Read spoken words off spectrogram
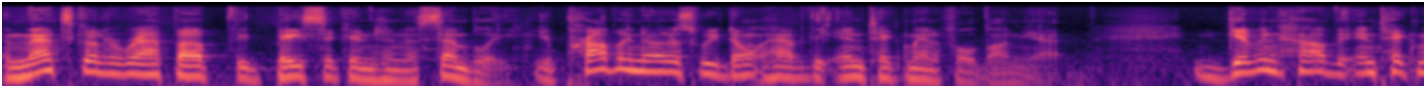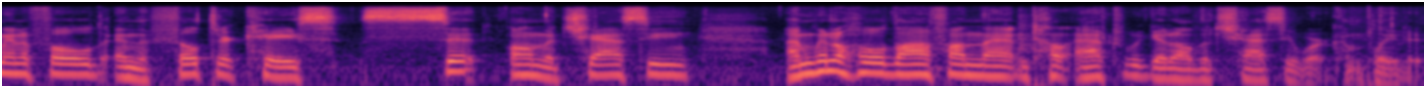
And that's going to wrap up the basic engine assembly. You probably notice we don't have the intake manifold on yet. Given how the intake manifold and the filter case sit on the chassis, I'm going to hold off on that until after we get all the chassis work completed.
